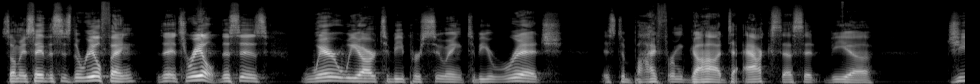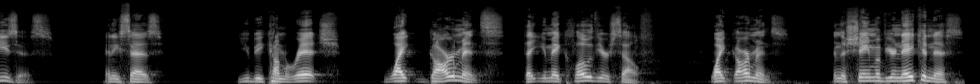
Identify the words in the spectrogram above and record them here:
Somebody say, This is the real thing. It's real. This is where we are to be pursuing. To be rich is to buy from God, to access it via Jesus. And he says, You become rich, white garments that you may clothe yourself. White garments. And the shame of your nakedness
